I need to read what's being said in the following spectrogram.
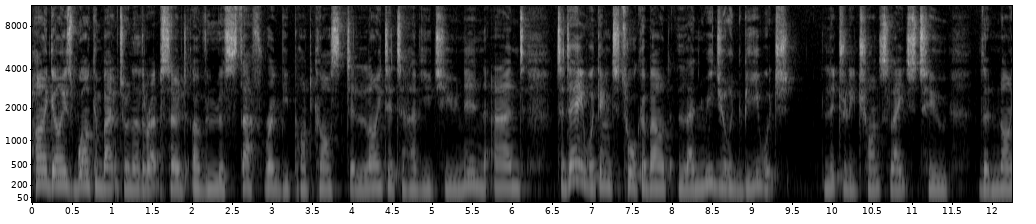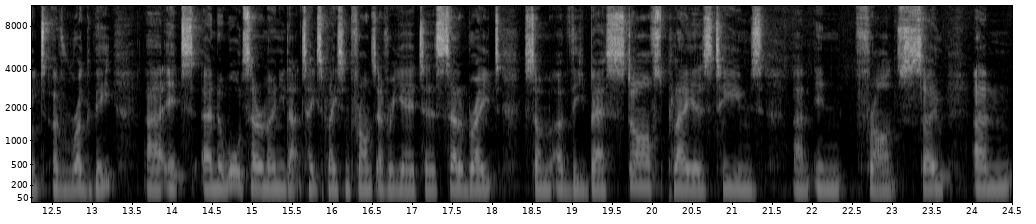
Hi, guys, welcome back to another episode of Le Staff Rugby Podcast. Delighted to have you tune in. And today we're going to talk about La Nuit du Rugby, which literally translates to the Night of Rugby. Uh, it's an award ceremony that takes place in France every year to celebrate some of the best staffs, players, teams um, in France. So um,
